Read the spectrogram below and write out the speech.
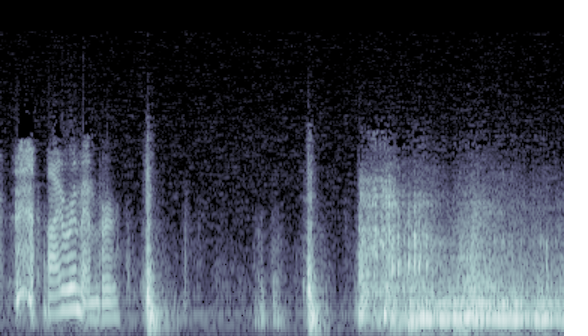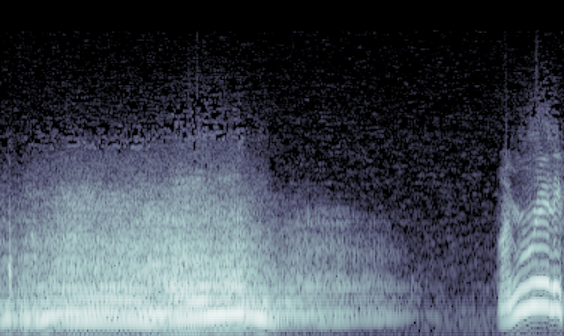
I remember. I'm really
